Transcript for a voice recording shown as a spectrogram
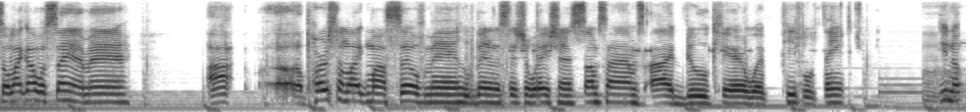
So like I was saying, man, I a person like myself, man, who been in a situation, sometimes I do care what people think. You know,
